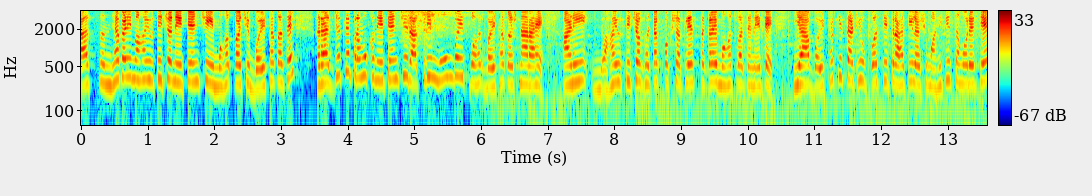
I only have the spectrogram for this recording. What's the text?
आज संध्याकाळी महायुतीच्या नेत्यांची महत्वाची बैठक असेल. राज्यातल्या प्रमुख नेत्यांची रात्री मुंबईत बैठक असणार आहे. आणि महायुतीच्या घटक पक्षातले सगळे महत्त्वाचे नेते या बैठकीसाठी उपस्थित राहतील अशी माहिती समोर येते.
